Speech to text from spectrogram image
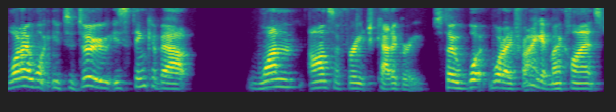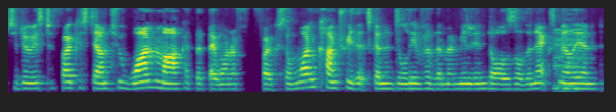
What I want you to do is think about one answer for each category. So what what I try and get my clients to do is to focus down to one market that they want to focus on, one country that's going to deliver them a million dollars or the next mm. million,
